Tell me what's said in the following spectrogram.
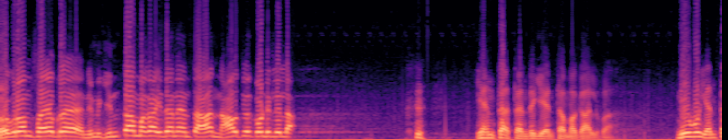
ರಘುರಾಮ್ ಸಾಹೇಬ್ರೆ ನಿಮ್ಗೆ ಇಂಥ ಮಗ ಇದ್ದಾನೆ ಅಂತ ನಾವು ತಿಳ್ಕೊಂಡಿರ್ಲಿಲ್ಲ. ಎಂತ ತಂದೆಗೆ ಎಂತ ಮಗ ಅಲ್ವಾ? ನೀವು ಎಂತ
